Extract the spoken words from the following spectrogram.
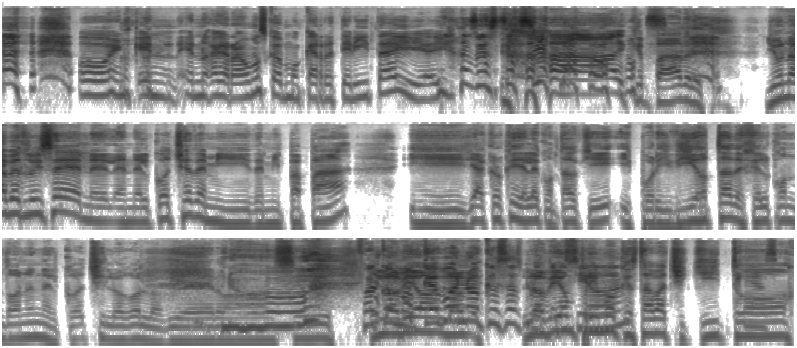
o en, en- en- agarrábamos como carreterita y ahí nos estacionábamos. Ay, qué padre. Yo una vez lo hice en el, en el coche de mi, de mi papá y ya creo que ya le he contado aquí y por idiota dejé el condón en el coche y luego lo vieron. No. sí. Fue Y lo como, qué bueno que usas Lo vio un primo que estaba chiquito,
